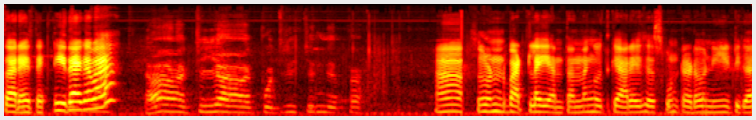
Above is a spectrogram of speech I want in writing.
సరే అయితే. టీ తాగావా చూడండి బట్టలు అవి ఎంత? అందంగా ఉతికి ఆరేసేసుకుంటాడో నీట్గా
